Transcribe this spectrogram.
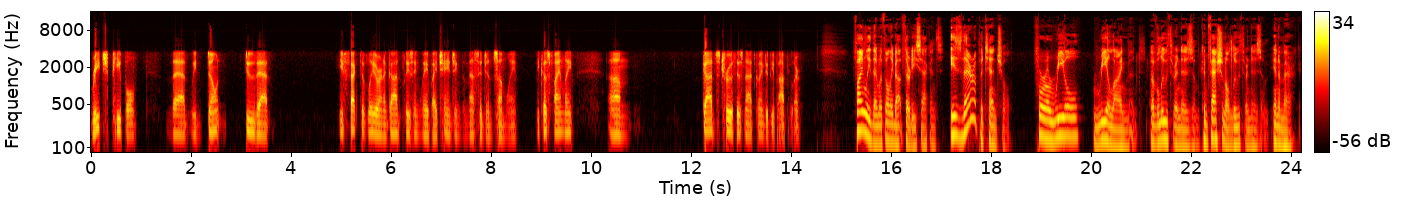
reach people that we don't do that effectively or in a God pleasing way by changing the message in some way. Because finally, um, God's truth is not going to be popular. Finally, then, with only about 30 seconds, is there a potential for a real realignment of Lutheranism, confessional Lutheranism in America?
